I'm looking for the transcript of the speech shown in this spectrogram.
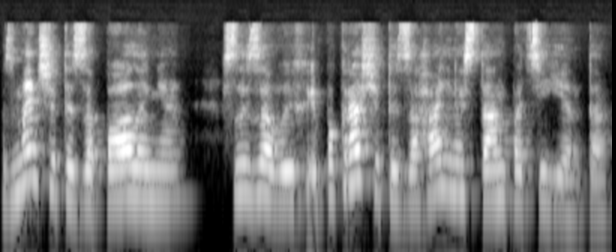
зменшити запалення слизових і покращити загальний стан пацієнта.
